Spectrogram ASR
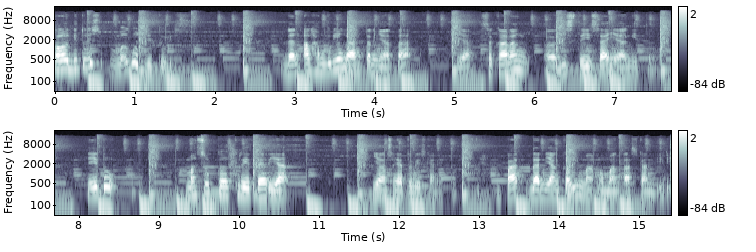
Kalau ditulis bagus ditulis. Dan alhamdulillah ternyata ya sekarang uh, istri saya gitu yaitu masuk ke kriteria yang saya tuliskan itu. Empat dan yang kelima memantaskan diri.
